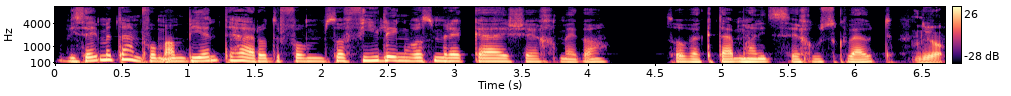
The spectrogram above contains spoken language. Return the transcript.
wie sagt man dem, vom Ambiente her oder vom so Feeling, was mir hat gegeben ist echt mega. So wegen dem habe ich das echt ausgewählt. Ja.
